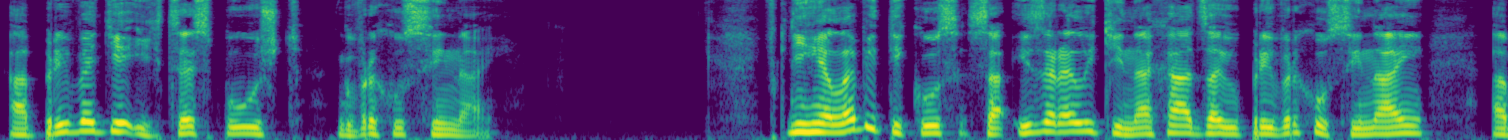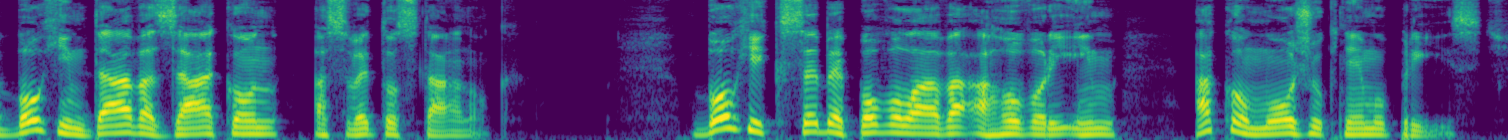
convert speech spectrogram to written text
a privedie ich cez púšť k vrchu Sinaj. V knihe Levitikus sa Izraeliti nachádzajú pri vrchu Sinaj a Boh im dáva zákon a svetostánok. Boh ich k sebe povoláva a hovorí im, ako môžu k nemu prísť.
